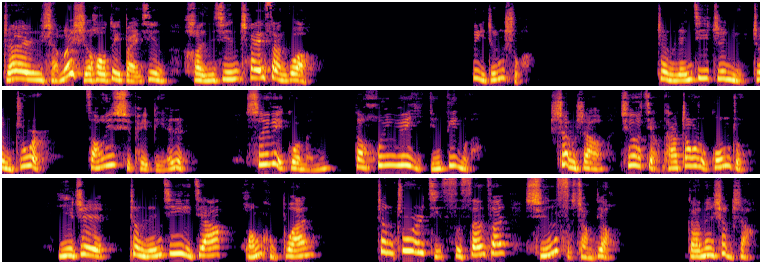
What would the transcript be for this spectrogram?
朕什么时候对百姓狠心拆散过？魏征说：“郑仁基之女郑珠儿早已许配别人，虽未过门，但婚约已经定了。圣上却要将他招入宫中，以致郑仁基一家惶恐不安。郑珠儿几次三番寻死上吊。敢问圣上，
